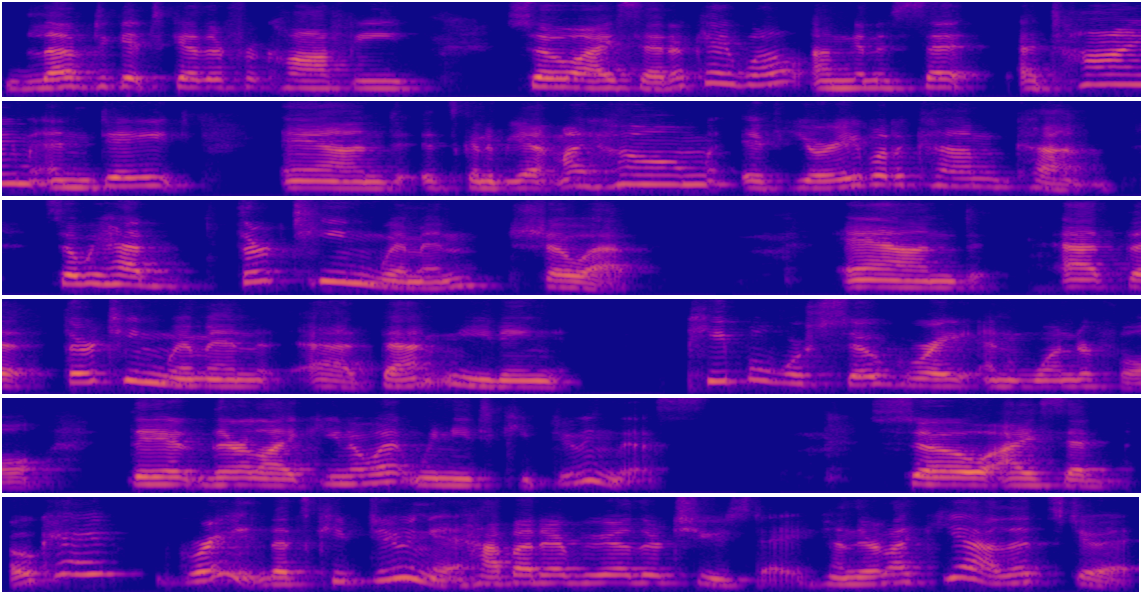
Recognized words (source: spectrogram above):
Love to get together for coffee. So I said, okay, well, I'm going to set a time and date, and it's going to be at my home. If you're able to come, come. So we had 13 women show up. And at the 13 women at that meeting, people were so great and wonderful. They're, they're like, you know what? We need to keep doing this. So I said, okay, great. Let's keep doing it. How about every other Tuesday? And they're like, yeah, let's do it.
